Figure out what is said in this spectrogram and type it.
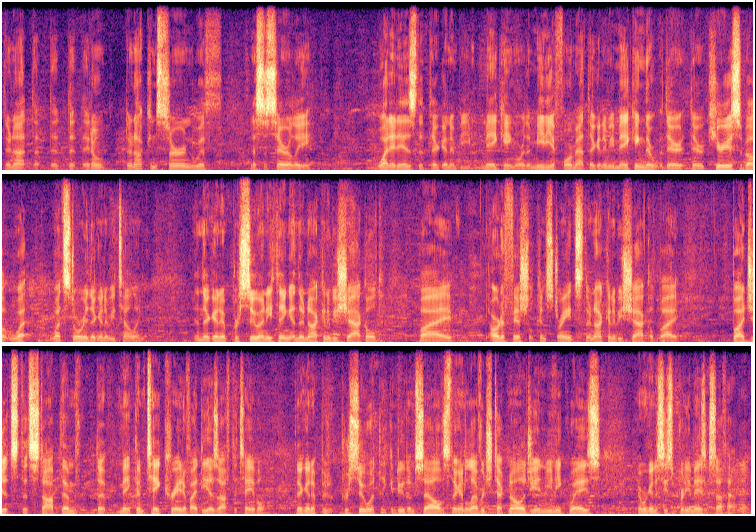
They're not they don't they're not concerned with necessarily what it is that they're going to be making or the media format they're going to be making. They're they're they're curious about what what story they're going to be telling and they're going to pursue anything and they're not going to be shackled by artificial constraints. They're not going to be shackled by budgets that stop them, that make them take creative ideas off the table. They're going to pursue what they can do themselves. They're going to leverage technology in unique ways, and we're going to see some pretty amazing stuff happen.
